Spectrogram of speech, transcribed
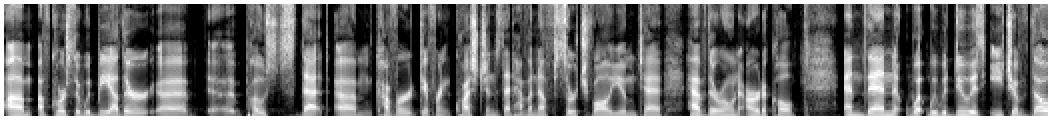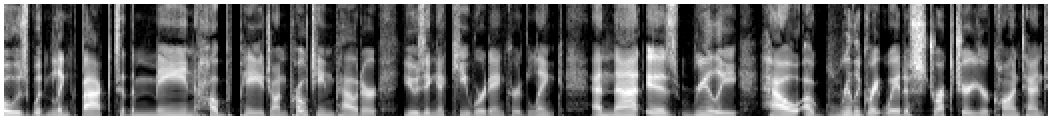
um, of course, there would be other uh, uh, posts that um, cover different questions that have enough search volume to have their own article. And then what we would do is each of those would link back to the main hub page on protein powder using a keyword anchored link. And that is really how a really great way to structure your content.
